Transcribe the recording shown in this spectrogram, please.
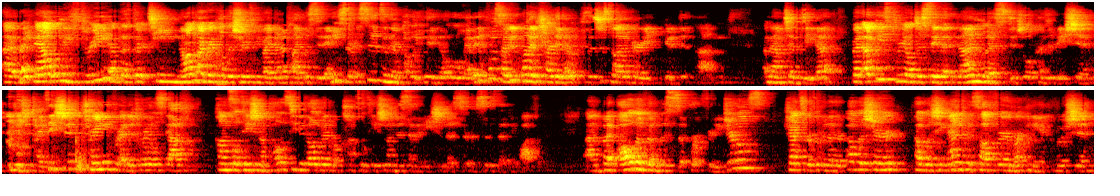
Uh, right now, only three of the 13 non-library publishers we've identified listed any services in their publicly available web info, so I didn't want to chart it out because it's just not a very good um, amount of data. But of these three, I'll just say that none list digital preservation, digitization, training for editorial staff, consultation on policy development, or consultation on dissemination as services that they offer. Um, but all of them list support for new journals, transfer from another publisher, publishing management software, marketing and promotion,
